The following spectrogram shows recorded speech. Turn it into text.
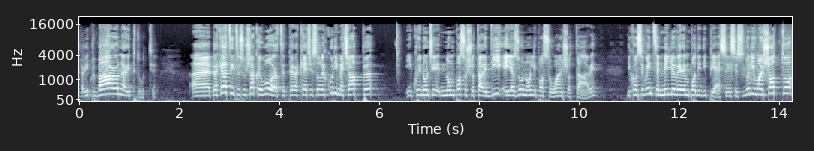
Rip Baron, rip tutti. Eh, perché la Trinity su Shaco è worth? Perché ci sono alcuni matchup in cui non, ci- non posso shottare V e Yasuo non li posso one shottare. Di conseguenza è meglio avere un po' di DPS, nel senso non li one shotto,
